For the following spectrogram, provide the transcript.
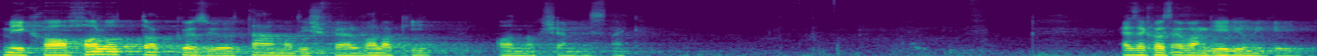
még ha a halottak közül támad is fel valaki, annak sem hisznek. Ezek az evangélium igény.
